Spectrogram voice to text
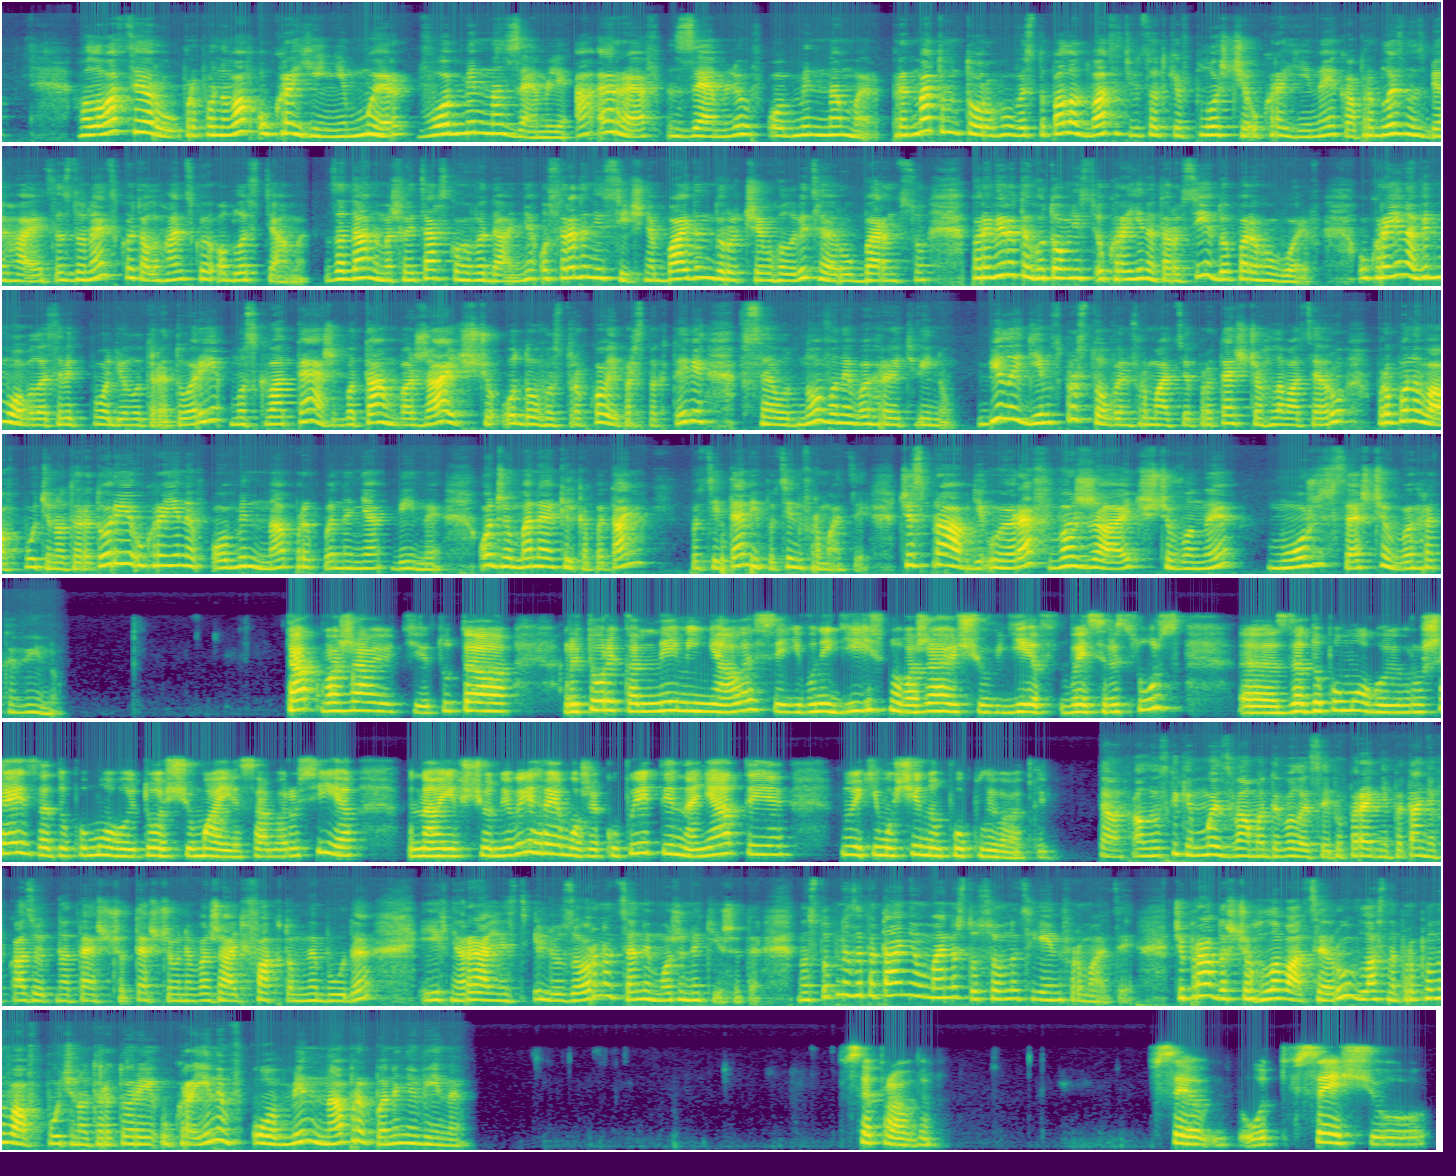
Голова ЦРУ пропонував Україні мир в обмін на землі, а РФ землю в обмін на мир. Предметом торгу виступало 20% площі України, яка приблизно збігається з Донецькою та Луганською областями. За даними швейцарського видання, у середині січня Байден доручив голові ЦРУ Бернсу перевірити готовність України та Росії до переговорів. Україна відмовилася від поділу території, Москва теж, бо там вважають, що у довгостроковій перспективі все одно вони виграють війну. Білий дім спростовує інформацію про те, що глава ЦРУ пропонував Путіну території України в обмін на припинення війни. Отже, в мене кілька питань по цій темі, по цій інформації. Чи справді у РФ вважають, що вони можуть все ще виграти війну? Так вважають. Тут а, риторика не мінялася, і вони дійсно вважають, що є весь ресурс е, за допомогою грошей, за допомогою того, що має саме Росія. Вона, якщо не виграє, може купити, наняти, ну якимось чином попливати. Так, але оскільки ми з вами дивилися, і попередні питання вказують на те, що те, що вони вважають фактом, не буде, і їхня реальність ілюзорна, це не може не тішити. Наступне запитання у мене стосовно цієї інформації: чи правда, що глава ЦРУ власне пропонував Путіну території України в обмін на припинення війни? Все правда. все, от все, що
